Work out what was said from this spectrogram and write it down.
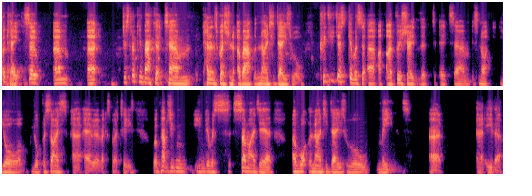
Okay, so um, uh, just looking back at um, Helen's question about the 90 days rule, could you just give us? I appreciate that it's um, it's not your your precise uh, area of expertise, but perhaps you can you can give us some idea of what the 90 days rule means. Uh, uh, either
